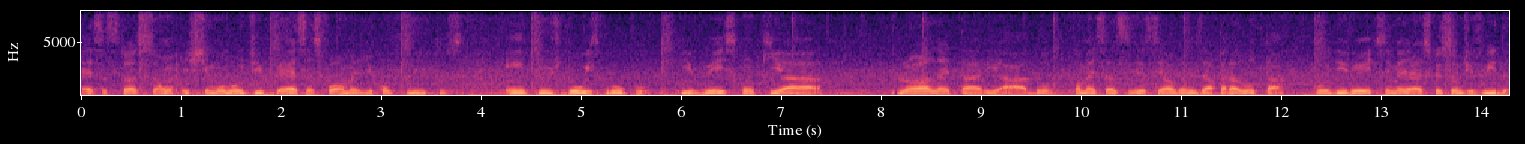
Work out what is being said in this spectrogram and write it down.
Essa situação estimulou diversas formas de conflitos entre os dois grupos e fez com que a proletariado começasse a se organizar para lutar por direitos e melhores questões de vida.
